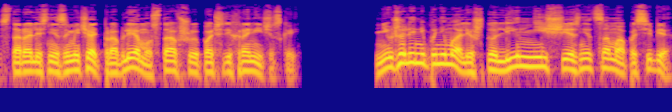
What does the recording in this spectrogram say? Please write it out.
Старались не замечать проблему, ставшую почти хронической. Неужели не понимали, что Лин не исчезнет сама по себе?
